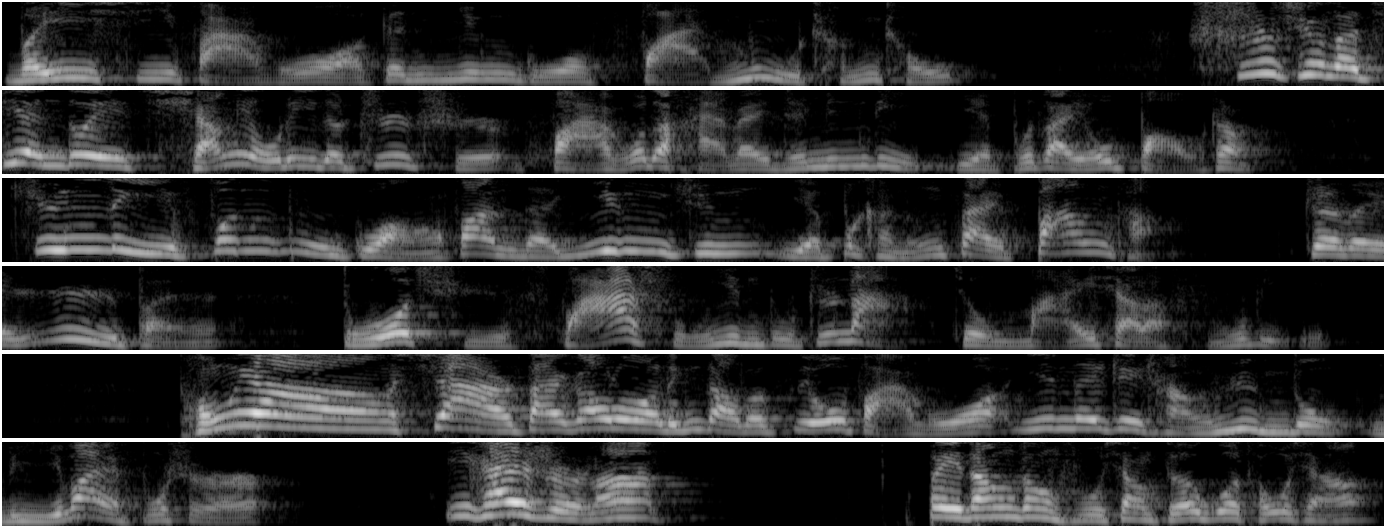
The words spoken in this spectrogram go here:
维希法国跟英国反目成仇，失去了舰队强有力的支持，法国的海外殖民地也不再有保障。军力分布广泛的英军也不可能再帮他，这为日本夺取法属印度支那就埋下了伏笔。同样，夏尔戴高乐领导的自由法国因为这场运动里外不是人。一开始呢，贝当政府向德国投降，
